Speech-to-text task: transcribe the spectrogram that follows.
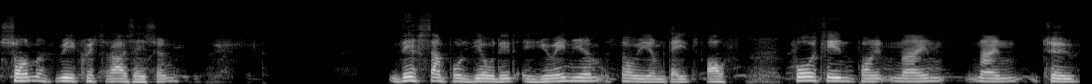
Some recrystallization. This sample yielded a uranium thorium date of fourteen point nine nine two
